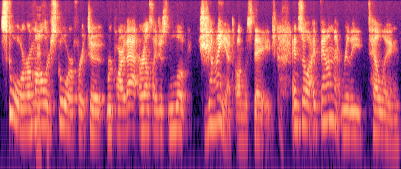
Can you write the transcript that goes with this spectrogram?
score or Mahler score for it to require that, or else I just look giant on the stage. And so I found that really telling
